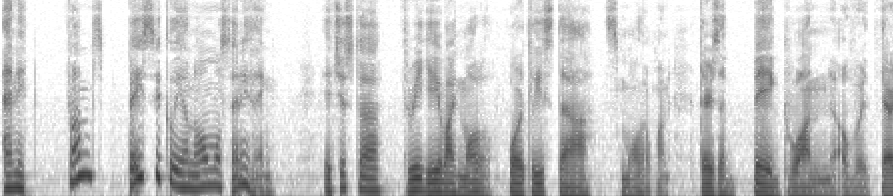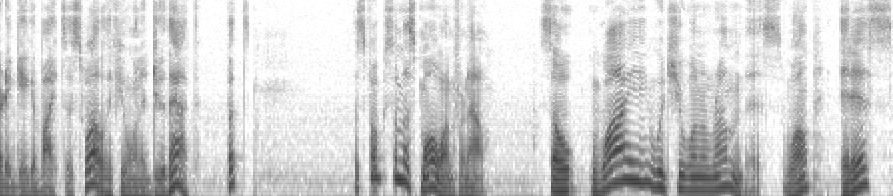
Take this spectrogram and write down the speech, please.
and it runs basically on almost anything. It's just a 3 gigabyte model, or at least a smaller one. There's a big one over 30 gigabytes as well if you want to do that. But let's focus on the small one for now. So why would you want to run this? Well, it is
